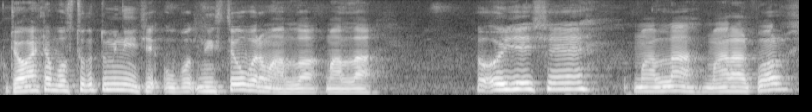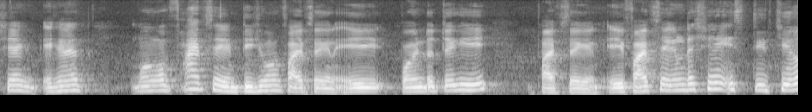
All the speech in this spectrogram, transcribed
যখন একটা বস্তুকে তুমি নিচে উপর উপরে মারলা মারলা, তো ওই যে সে মারলা, মারার পর সে এখানে ফাইভ সেকেন্ড টি সময় ফাইভ সেকেন্ড এই পয়েন্ট হচ্ছে কি? ফাইভ সেকেন্ড এই ফাইভ সেকেন্ডে সে স্থির ছিল,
